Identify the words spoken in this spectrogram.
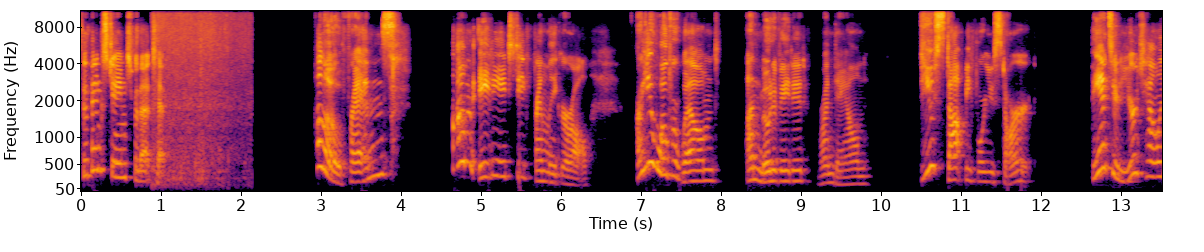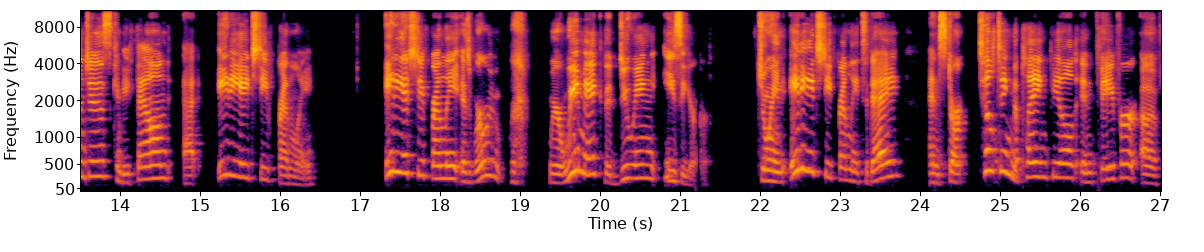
So thanks James for that tip. Hello friends. I'm ADHD friendly girl. Are you overwhelmed, unmotivated, run down? Do you stop before you start? The answer to your challenges can be found at ADHD Friendly. ADHD Friendly is where we, where we make the doing easier. Join ADHD Friendly today and start tilting the playing field in favor of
